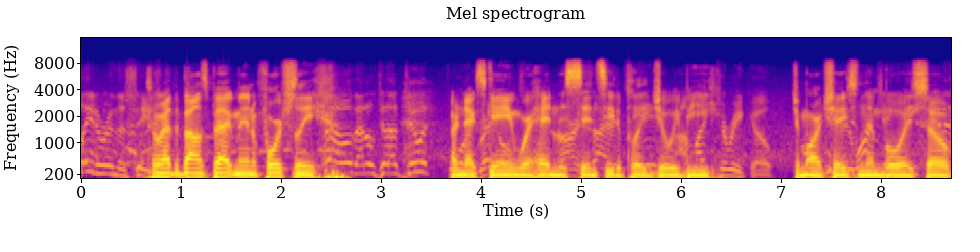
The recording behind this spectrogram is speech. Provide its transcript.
later in the season. So we had to bounce back, man. Unfortunately, So that'll just do it Our next game, we're heading to Cincy to play. Joey B. Jamar been chasing them boys. So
